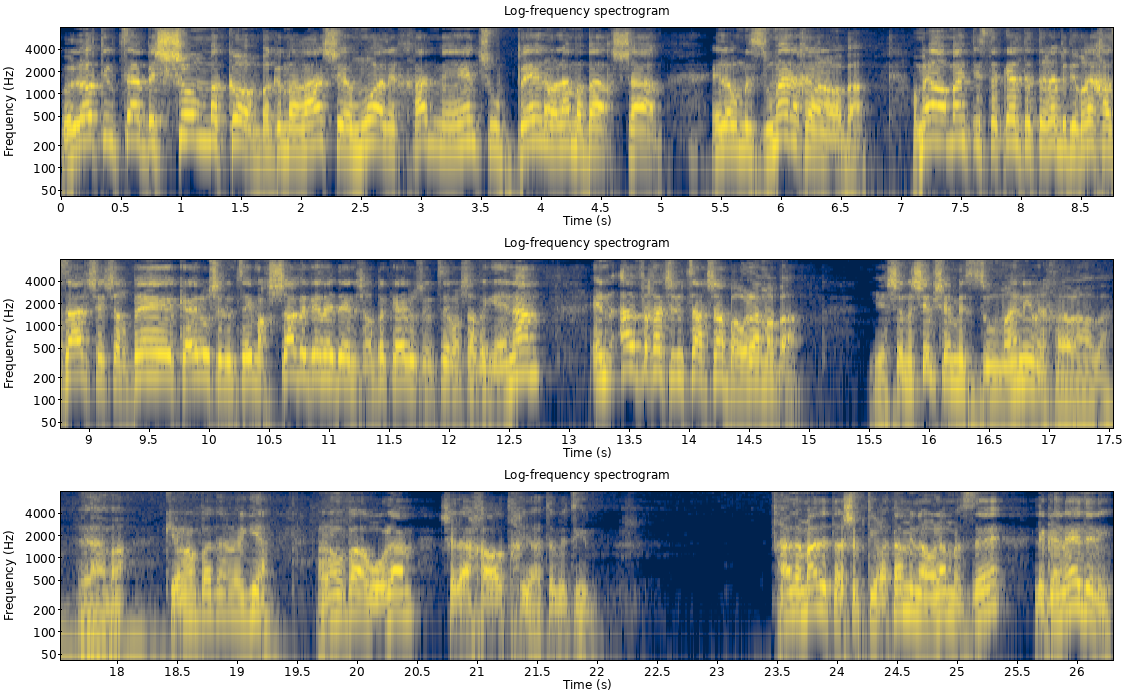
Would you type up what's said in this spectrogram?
ולא תמצא בשום מקום בגמרא שאמרו על אחד מהם שהוא בן העולם הבא עכשיו, אלא הוא מזומן אחרי העולם הבא. אומר הרמב"ן, תסתכל, אתה תראה בדברי חז"ל שיש הרבה כאלו שנמצאים עכשיו בגן עדן, יש הרבה כאלו שנמצאים עכשיו בגיהנם, אין אף אחד שנמצא עכשיו בעולם הבא. יש אנשים שהם מזומנים אחרי העולם הבא. למה? כי העולם הבא עדיין לא הגיע. העולם הבא הוא עולם שלאחר תחיית המתים. הלמדת שפטירתם מן העולם הזה לגן עדני,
